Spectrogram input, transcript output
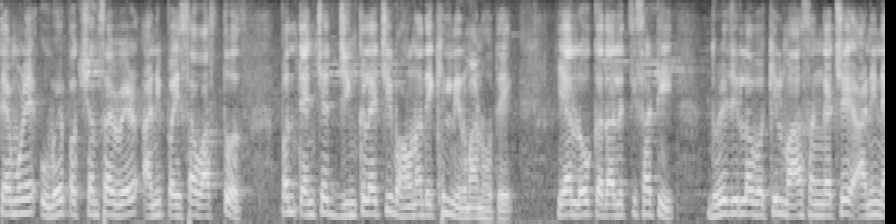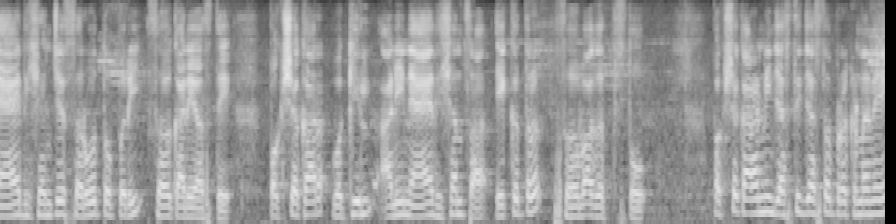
त्यामुळे उभय पक्षांचा वेळ आणि पैसा वाचतोच पण त्यांच्यात जिंकल्याची भावना देखील निर्माण होते. या लोक अदालतीसाठी धुळे जिल्हा वकील महासंघाचे आणि न्यायाधीशांचे सर्वतोपरी सहकार्य असते. पक्षकार वकील आणि न्यायाधीशांचा एकत्र सहभाग असतो. पक्षकारांनी जास्तीत जास्त प्रकरणे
